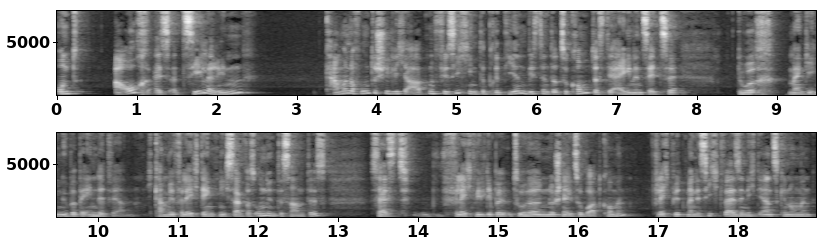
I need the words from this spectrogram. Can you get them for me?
Und auch als Erzählerin kann man auf unterschiedliche Arten für sich interpretieren, wie es denn dazu kommt, dass die eigenen Sätze durch mein Gegenüber beendet werden. Ich kann mir vielleicht denken, ich sage was Uninteressantes das heißt, vielleicht will die Zuhörerin nur schnell zu Wort kommen, vielleicht wird meine Sichtweise nicht ernst genommen,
